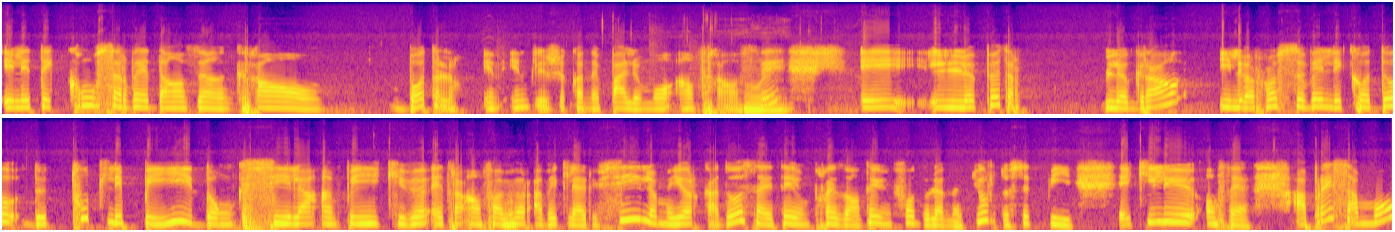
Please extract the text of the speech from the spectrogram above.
Il était conservé dans un grand bottle, in English, je connais pas le mot en français. Oui. Et le Peter le Grand, il recevait les cadeaux de tous les pays. Donc, s'il a un pays qui veut être en faveur avec la Russie, le meilleur cadeau, ça a été de présenter une photo de la nature de ce pays et qui lui est offert. Après sa mort,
